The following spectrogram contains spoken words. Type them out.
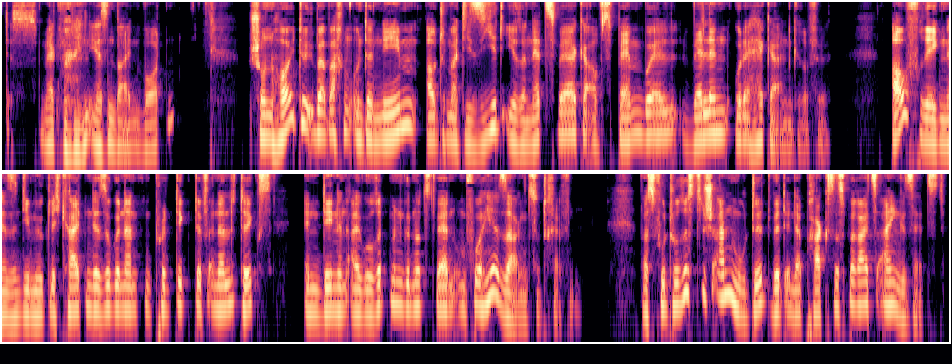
das merkt man in den ersten beiden Worten, Schon heute überwachen Unternehmen automatisiert ihre Netzwerke auf Spamwellen oder Hackerangriffe. Aufregender sind die Möglichkeiten der sogenannten Predictive Analytics, in denen Algorithmen genutzt werden, um Vorhersagen zu treffen. Was futuristisch anmutet, wird in der Praxis bereits eingesetzt.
